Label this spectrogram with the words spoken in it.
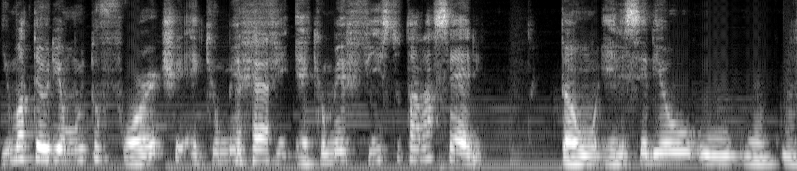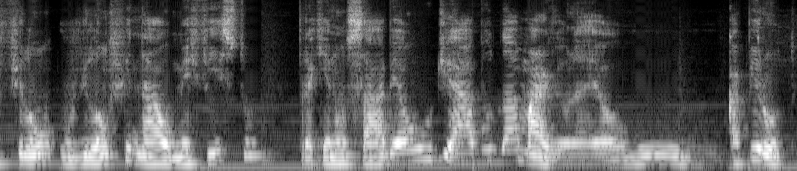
E uma teoria muito forte é que o, Mefi é que o Mephisto tá na série. Então, ele seria o, o, o, vilão, o vilão final. O Mephisto, para quem não sabe, é o diabo da Marvel, né? É o capiroto.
